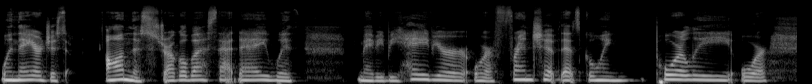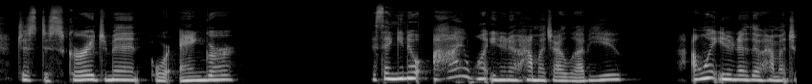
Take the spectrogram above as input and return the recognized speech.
When they are just on the struggle bus that day with maybe behavior or a friendship that's going poorly or just discouragement or anger is saying, you know, I want you to know how much I love you. I want you to know, though, how much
